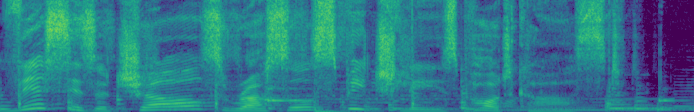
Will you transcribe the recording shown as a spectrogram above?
This is a Charles Russell Speechlys podcast.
